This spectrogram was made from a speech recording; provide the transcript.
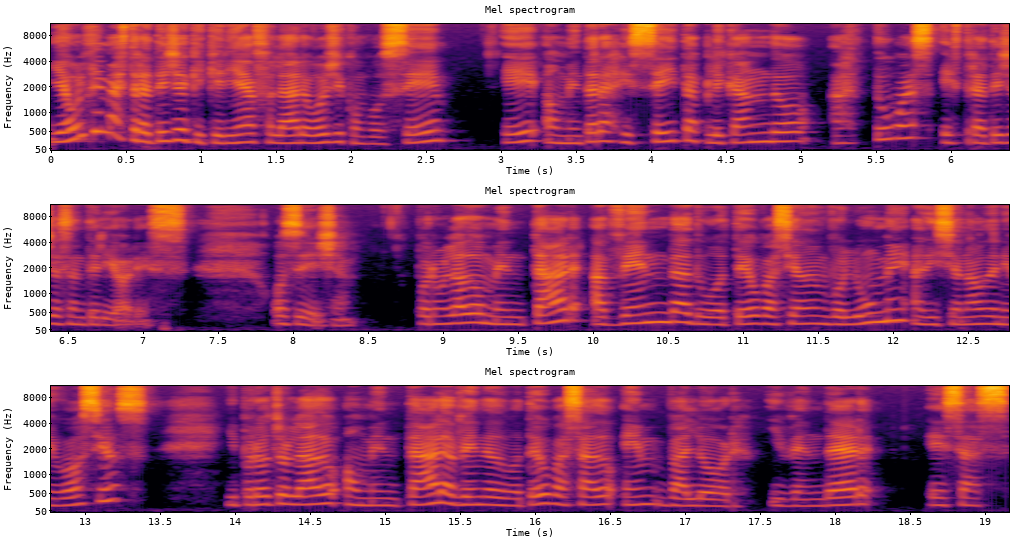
E a última estratégia que queria falar hoje com você é aumentar a receita aplicando as duas estratégias anteriores. Ou seja, por um lado, aumentar a venda do hotel baseado em volume adicional de negócios e, por outro lado, aumentar a venda do hotel basado em valor e vender essas,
